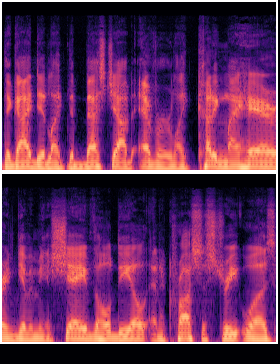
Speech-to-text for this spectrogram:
the guy did like the best job ever, like cutting my hair and giving me a shave, the whole deal. And across the street was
